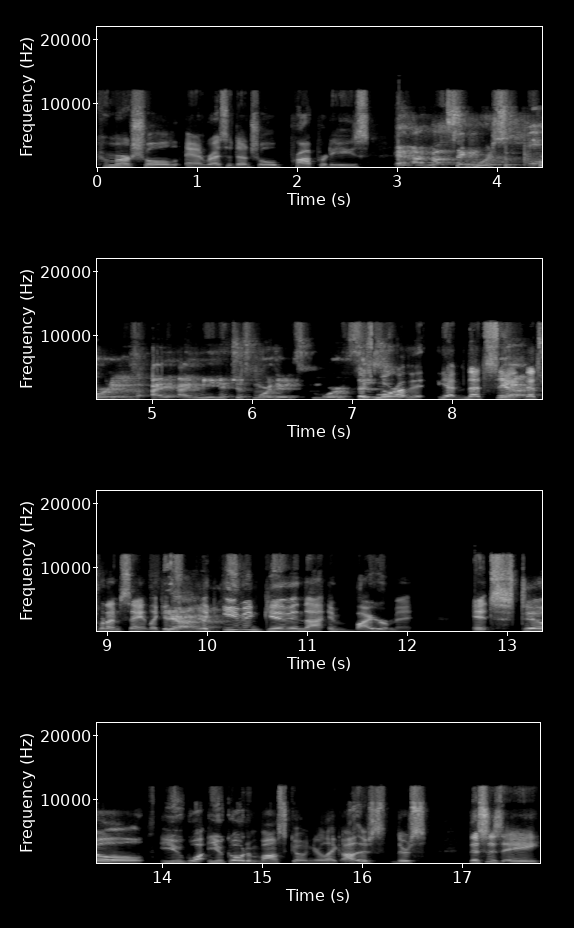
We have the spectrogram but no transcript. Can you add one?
commercial and residential properties. And I'm not saying more supportive. I I mean it's just more there's more There's more of it. Yeah, that's saying Yeah. that's what I'm saying. Like it's Yeah, like yeah. even given that environment, it's still you you go to Moscow and you're like, oh, there's there's this is a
